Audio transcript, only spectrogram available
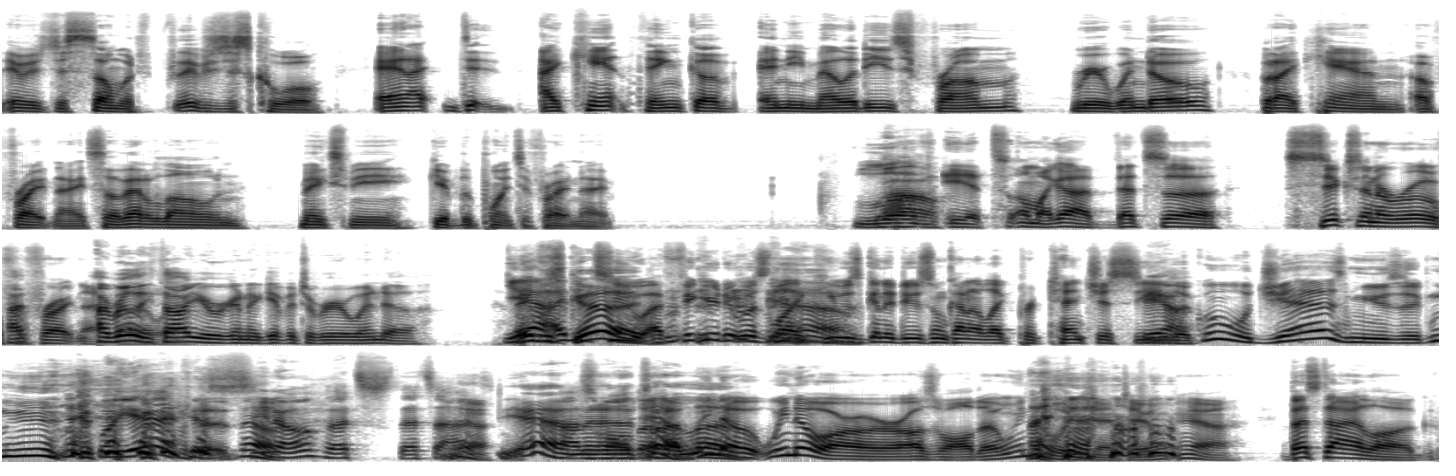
it was just so much. It was just cool. And I did, I can't think of any melodies from Rear Window, but I can of Fright Night. So that alone makes me give the points to Fright Night. Love Wow. it. Oh my God, that's uh six in a row for I, Fright Night. I really thought way. you were gonna give it to Rear Window. Yeah, was I did too. I figured it was like Yeah. he was going to do some kind of like pretentious, Yeah. like oh jazz music. Well, yeah, because No. you know that's that's Oz. Yeah, man, that's Oswaldo. what I Yeah, we know we know our Oswaldo. We know what he's into. yeah. Best dialogue.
